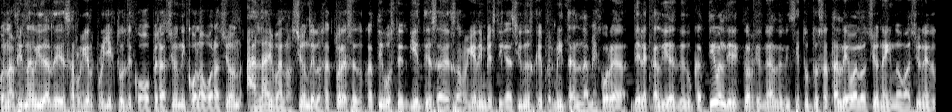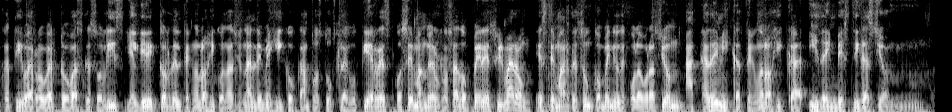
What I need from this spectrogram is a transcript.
con la finalidad de desarrollar proyectos de cooperación y colaboración a la evaluación de los actores educativos tendientes a desarrollar investigaciones que permitan la mejora de la calidad educativa. El director general del Instituto Estatal de Evaluación e Innovación Educativa, Roberto Vázquez Solís, y el director del Tecnológico Nacional de México, Campos Tuxtla Gutiérrez, José Manuel Rosado Pérez, firmaron este martes un convenio de colaboración académica, tecnológica y de investigación.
